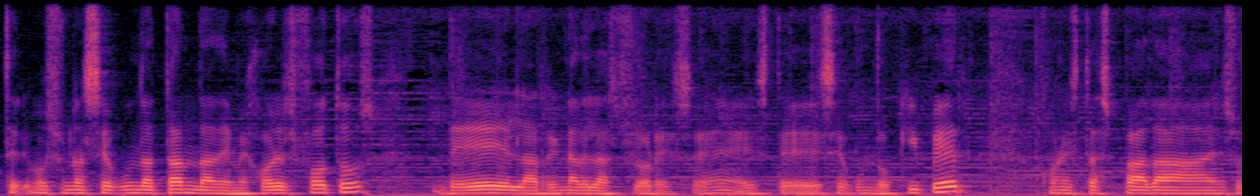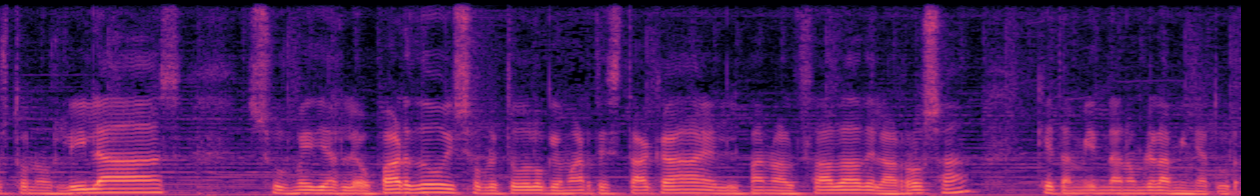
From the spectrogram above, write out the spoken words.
tenemos una segunda tanda de mejores fotos de la reina de las flores. ¿eh? Este segundo keeper con esta espada en esos tonos lilas, sus medias leopardo y sobre todo lo que más destaca el mano alzada de la rosa que también da nombre a la miniatura.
